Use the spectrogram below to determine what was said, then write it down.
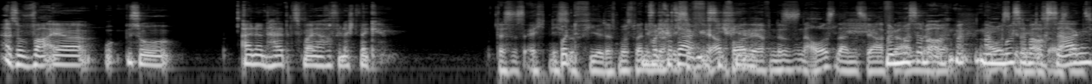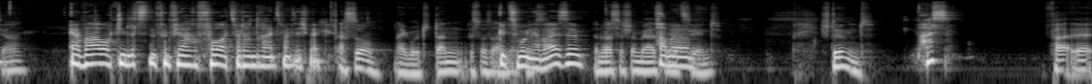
Also war er so eineinhalb, zwei Jahre vielleicht weg. Das ist echt nicht und, so viel. Das muss man ihm doch nicht sagen, so vorwerfen. Das ist ein Auslandsjahr für man muss andere. Aber auch, man, man muss aber auch sagen, er war auch die letzten fünf Jahre vor 2023 weg. Ach so, na gut, dann ist was anderes. Gezwungenerweise. Dann warst du schon mehr als ein Jahrzehnt. Stimmt. Was? Fa äh,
